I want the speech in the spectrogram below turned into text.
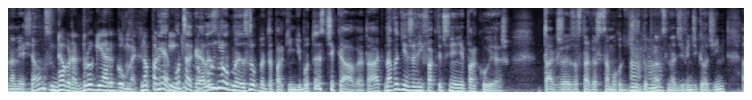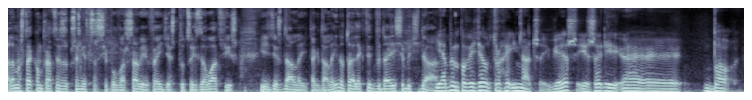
na miesiąc? Dobra, drugi argument. No parkingi. Nie, poczekaj, ale zróbmy, zróbmy te parkingi, bo to jest ciekawe, tak? Nawet jeżeli faktycznie nie parkujesz, tak, że zostawiasz samochód, idziesz do pracy na 9 godzin, ale masz taką pracę, że przemieszczasz się po Warszawie, wejdziesz, tu coś załatwisz, jedziesz dalej i tak dalej, no to elektryk wydaje się być idealny. Ja bym powiedział trochę inaczej, wiesz, jeżeli, e, bo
